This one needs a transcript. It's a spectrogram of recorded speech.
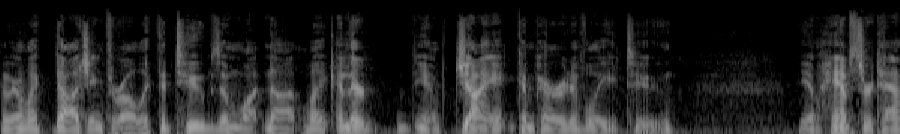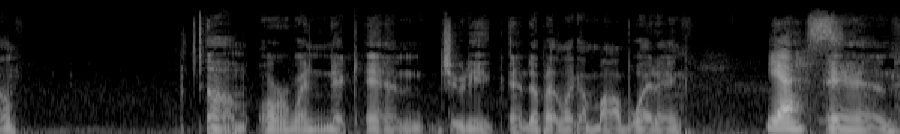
and they're like dodging through all like the tubes and whatnot like and they're you know giant comparatively to you know hamster town um or when nick and judy end up at like a mob wedding Yes. and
